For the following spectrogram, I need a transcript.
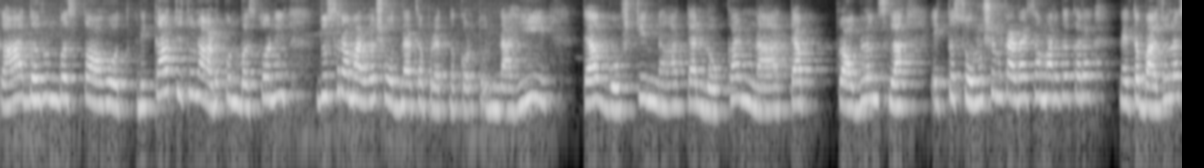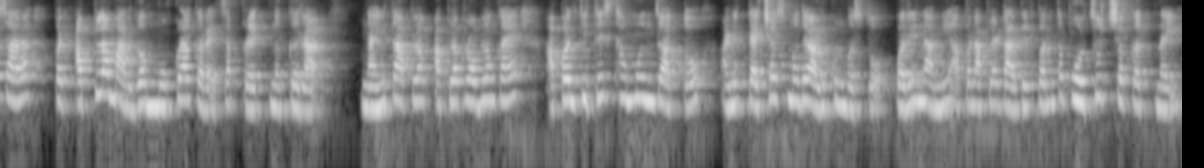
का धरून बसतो आहोत? आणि का तिथून अडकून बसतो आणि दुसरा मार्ग शोधण्याचा प्रयत्न करतो? नाही. त्या गोष्टींना त्या लोकांना त्या प्रॉब्लेम्सला एक तर सोल्युशन काढायचा मार्ग करा नाही तर बाजूला सारा पण आपला मार्ग मोकळा करायचा प्रयत्न करा. नाही तर आपला आपला प्रॉब्लेम काय? आपण तिथेच थांबून जातो आणि त्याच्याचमध्ये अडकून बसतो. परिणामी आपण आपल्या टार्गेटपर्यंत पोहोचूच शकत नाही.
